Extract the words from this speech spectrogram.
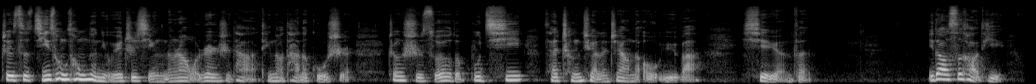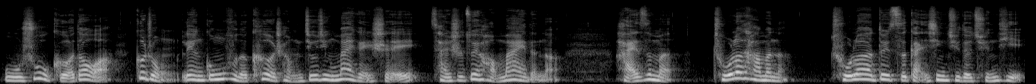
这次急匆匆的纽约之行能让我认识他，听到他的故事，正是所有的不期才成全了这样的偶遇吧。谢缘分。一道思考题：武术、格斗啊，各种练功夫的课程，究竟卖给谁才是最好卖的呢？孩子们，除了他们呢？除了对此感兴趣的群体，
